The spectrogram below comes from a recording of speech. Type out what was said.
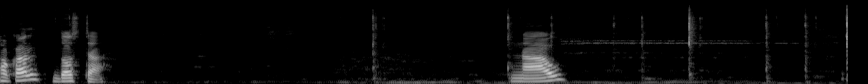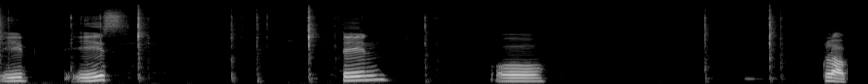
সকাল দশটা। নাও ইজ টেন ও ক্লক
